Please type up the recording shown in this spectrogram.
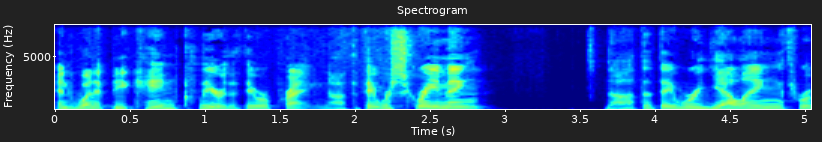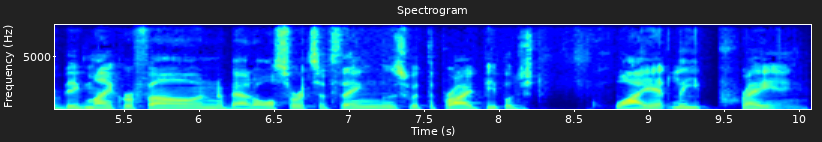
And when it became clear that they were praying, not that they were screaming, not that they were yelling through a big microphone about all sorts of things with the pride people, just quietly praying,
